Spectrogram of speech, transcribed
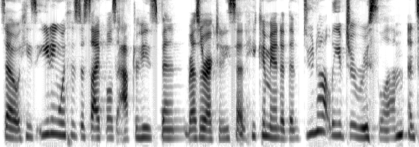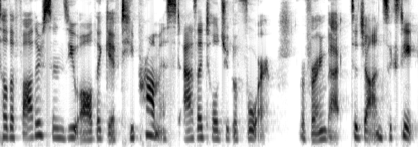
So he's eating with his disciples after he's been resurrected. He said, He commanded them, Do not leave Jerusalem until the Father sends you all the gift he promised, as I told you before, referring back to John 16.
